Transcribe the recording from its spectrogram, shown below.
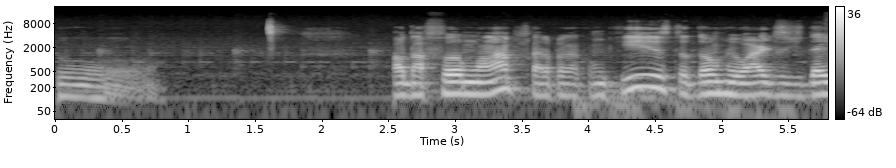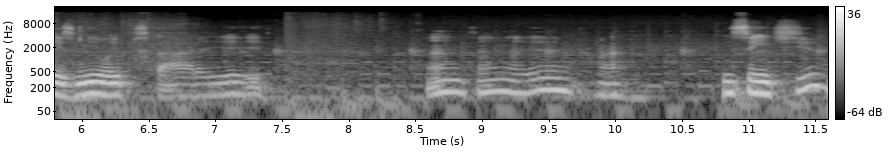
do Hall da Fama lá, pros caras pegar conquista, dão rewards de 10 mil aí pros caras. E... Ah, então, é... ah, incentivo.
